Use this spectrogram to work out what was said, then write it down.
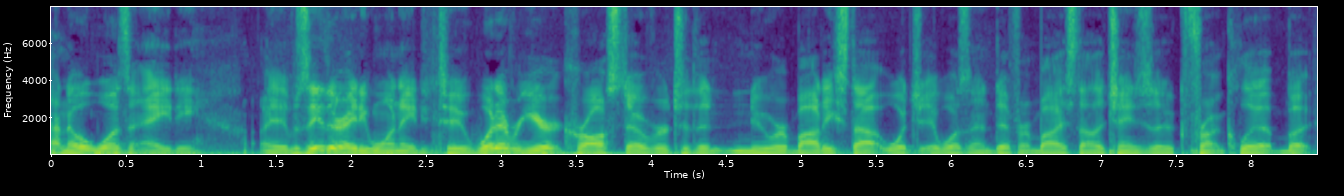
I know it wasn't 80. It was either 81, 82. Whatever year it crossed over to the newer body style, which it wasn't a different body style, they changed the front clip. But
